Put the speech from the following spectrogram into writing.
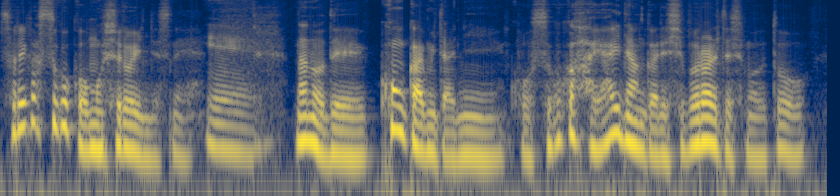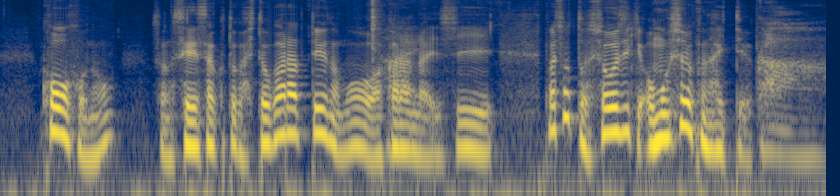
それがすごく面白いんですね。えー、なので今回みたいにこうすごく早い段階で絞られてしまうと候補のその政策とか人柄っていうのもわからないし、はい、まあ、ちょっと正直面白くないっていうか。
